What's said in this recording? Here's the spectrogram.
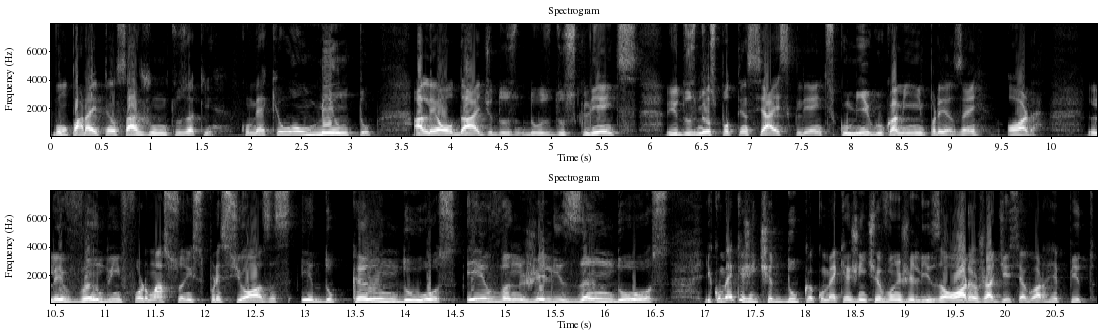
vamos parar e pensar juntos aqui. Como é que eu aumento a lealdade dos, dos, dos clientes e dos meus potenciais clientes comigo, com a minha empresa, hein? Ora, levando informações preciosas, educando-os, evangelizando-os. E como é que a gente educa? Como é que a gente evangeliza? Ora, eu já disse, agora repito,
